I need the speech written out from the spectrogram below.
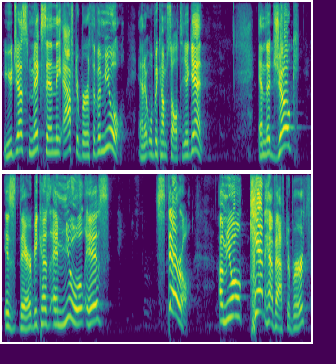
You just mix in the afterbirth of a mule, and it will become salty again. And the joke is there because a mule is sterile. A mule can't have afterbirth,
